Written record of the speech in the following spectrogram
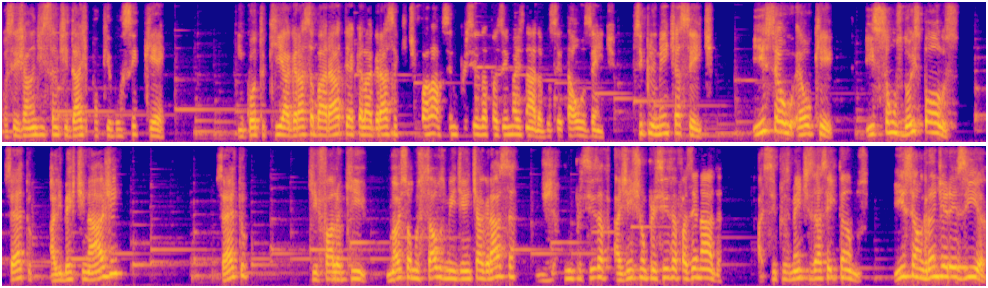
Você já anda em santidade porque você quer. Enquanto que a graça barata é aquela graça que te fala, ah, você não precisa fazer mais nada, você está ausente. Simplesmente aceite. Isso é o, é o quê? Isso são os dois polos, certo? A libertinagem, certo? Que fala que nós somos salvos mediante a graça, não precisa, a gente não precisa fazer nada. Simplesmente aceitamos. Isso é uma grande heresia.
